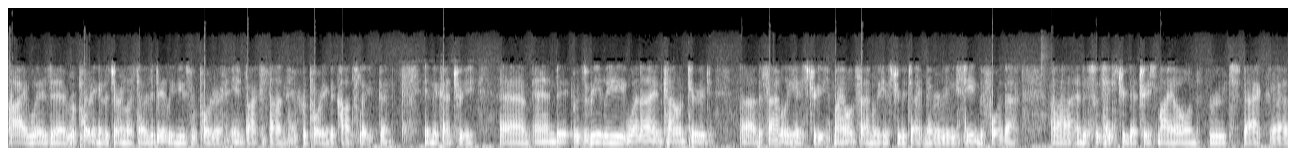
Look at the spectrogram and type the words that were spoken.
I was uh, reporting as a journalist. I was a daily news reporter in Pakistan, reporting the conflict in, in the country. Um, and it was really when I encountered uh, the family history, my own family history, which I had never really seen before that. Uh, and this was history that traced my own roots back uh,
